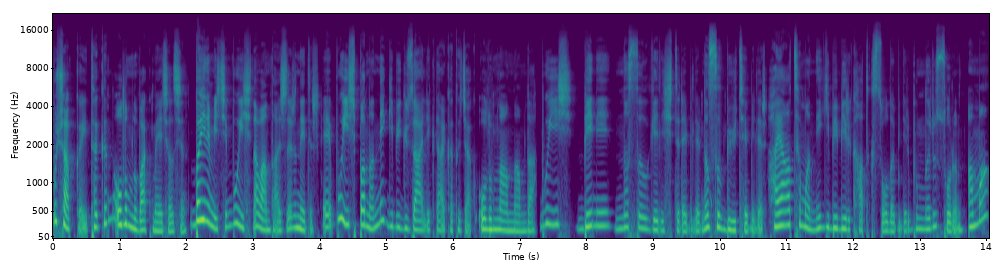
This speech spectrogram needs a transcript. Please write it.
Bu şapkayı takın, olumlu bakmaya çalışın. Benim için bu işin avantajları nedir? E, bu iş bana ne gibi güzellikler katacak olumlu anlamda? Bu iş beni nasıl geliştirebilir, nasıl büyütebilir? Hayatıma ne gibi bir katkısı olabilir? Bunları sorun. Ama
